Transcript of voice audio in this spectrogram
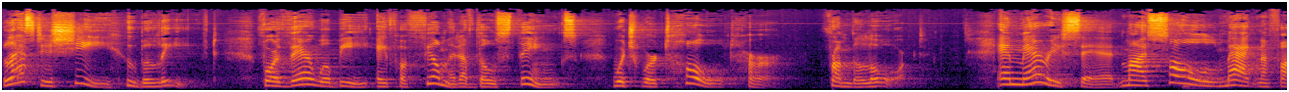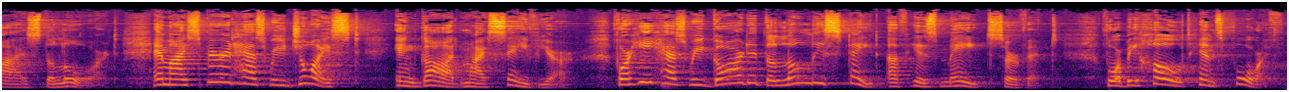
Blessed is she who believed, for there will be a fulfillment of those things which were told her from the Lord. And Mary said, My soul magnifies the Lord, and my spirit has rejoiced in God my Savior, for he has regarded the lowly state of his maidservant. For behold, henceforth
